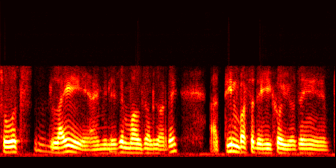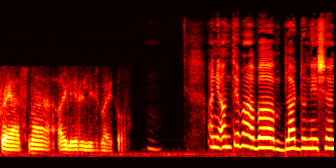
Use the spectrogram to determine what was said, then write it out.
सोचलाई हामीले चाहिँ मलजल गर्दै तिन वर्षदेखिको यो चाहिँ प्रयासमा अहिले रिलिज भएको हो। अनि अन्त्यमा अब ब्लड डोनेसन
